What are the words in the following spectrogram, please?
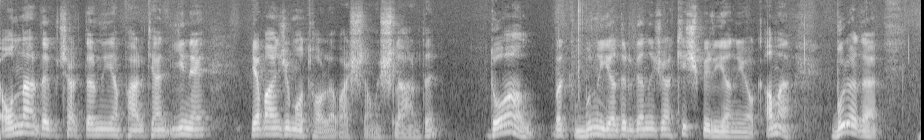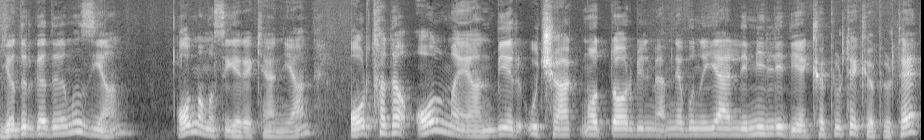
Onlar da uçaklarını yaparken yine yabancı motorla başlamışlardı. Doğal. Bakın bunu yadırganacak hiçbir yanı yok. Ama burada yadırgadığımız yan, olmaması gereken yan, ortada olmayan bir uçak, motor bilmem ne bunu yerli milli diye köpürte köpürte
